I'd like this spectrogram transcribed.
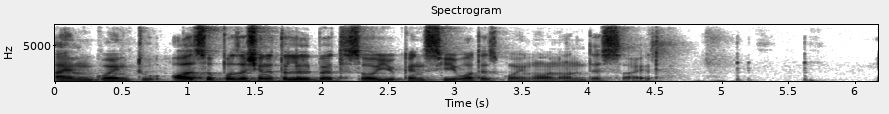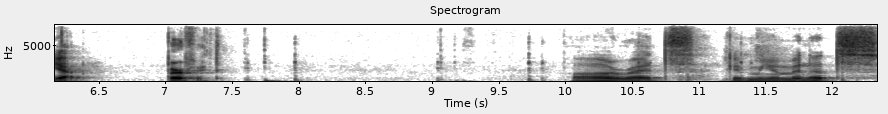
I'm going to also position it a little bit so you can see what is going on on this side. Yeah, perfect. All right, give me a minute.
